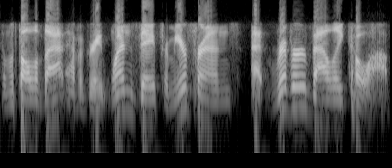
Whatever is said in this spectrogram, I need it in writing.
And with all of that, have a great Wednesday from your friends at River Valley Co-op.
